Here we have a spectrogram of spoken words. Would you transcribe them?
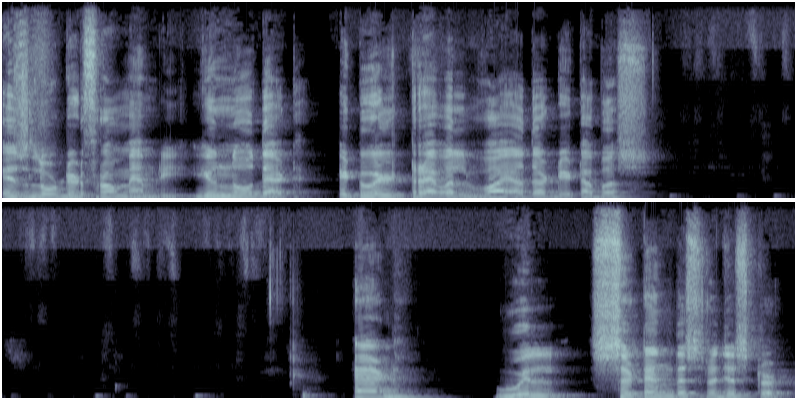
is loaded from memory, you know that it will travel via the data bus and will sit in this register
